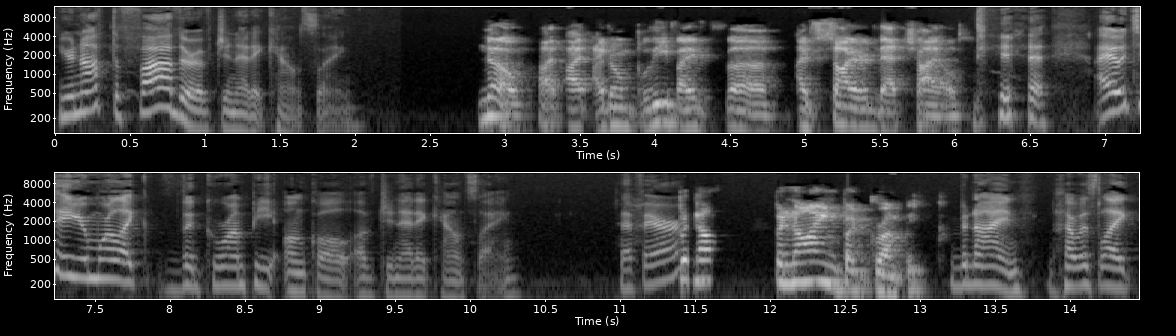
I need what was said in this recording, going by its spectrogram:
you're not the father of genetic counseling. No, I, I don't believe I've uh, I've sired that child. I would say you're more like the grumpy uncle of genetic counseling. Is that fair? But not, benign but grumpy. Benign. I was like,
